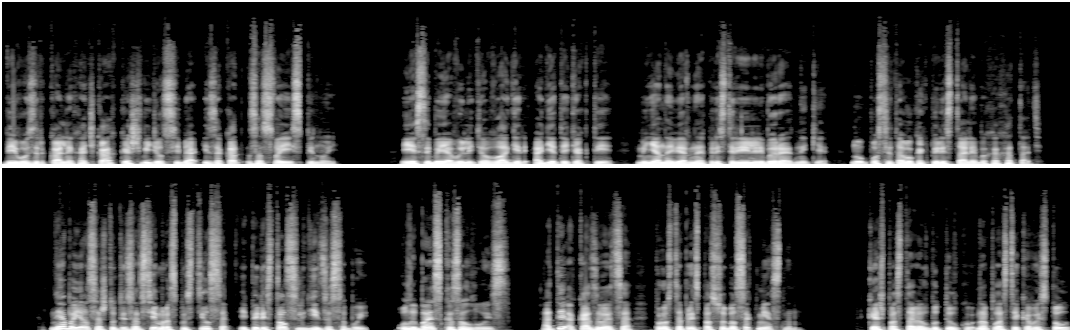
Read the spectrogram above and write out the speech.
В его зеркальных очках Кэш видел себя и закат за своей спиной. «Если бы я вылетел в лагерь, одетый как ты, меня, наверное, пристрелили бы редники, ну, после того, как перестали бы хохотать». «Я боялся, что ты совсем распустился и перестал следить за собой», — улыбаясь, сказал Луис. «А ты, оказывается, просто приспособился к местным». Кэш поставил бутылку на пластиковый стол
